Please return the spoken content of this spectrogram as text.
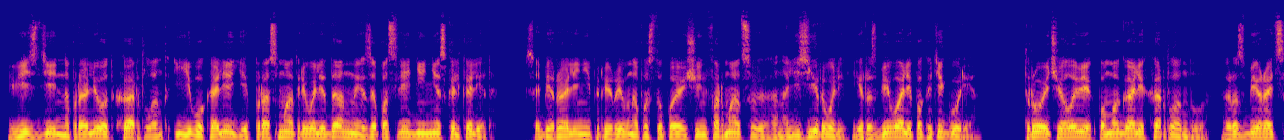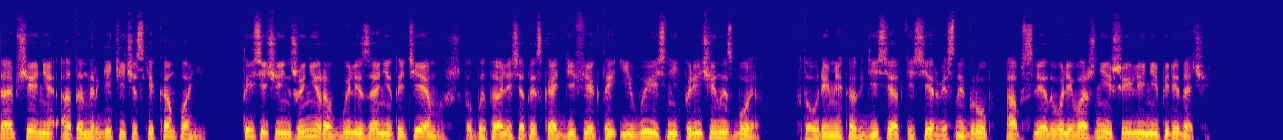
Весь день напролет Хартланд и его коллеги просматривали данные за последние несколько лет, собирали непрерывно поступающую информацию, анализировали и разбивали по категориям. Трое человек помогали Хартланду разбирать сообщения от энергетических компаний. Тысячи инженеров были заняты тем, что пытались отыскать дефекты и выяснить причины сбоев, в то время как десятки сервисных групп обследовали важнейшие линии передачи.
